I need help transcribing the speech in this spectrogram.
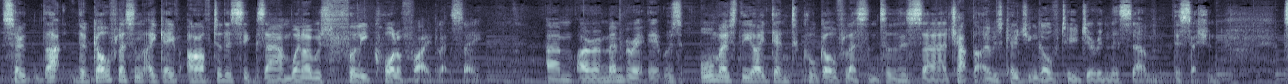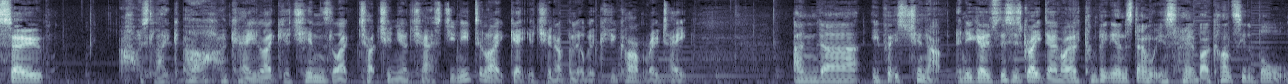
so that the golf lesson I gave after this exam, when I was fully qualified, let's say, um, I remember it. It was almost the identical golf lesson to this uh, chap that I was coaching golf to during this um, this session. So I was like, oh, okay, like your chin's like touching your chest. You need to like get your chin up a little bit because you can't rotate. And uh, he put his chin up and he goes, This is great, Dave. I completely understand what you're saying, but I can't see the ball.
